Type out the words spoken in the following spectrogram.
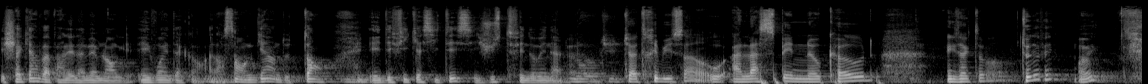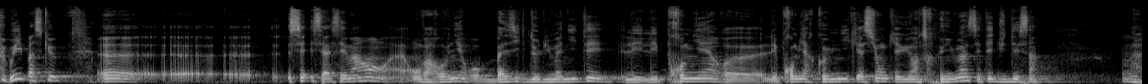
et chacun va parler la même langue et ils vont être d'accord. Alors ça, en gain de temps et d'efficacité, c'est juste phénoménal. Alors, tu, attribues ça à l'aspect no code Exactement. Tout à fait. Oui, oui parce que euh, c'est assez marrant. On va revenir aux basiques de l'humanité. Les, les, premières, euh, les premières communications qu'il y a eu entre humains, c'était du dessin. Voilà.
